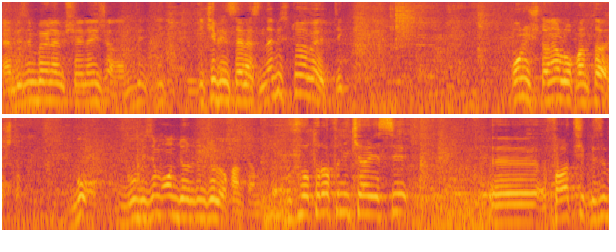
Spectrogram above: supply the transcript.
Yani bizim böyle bir şeyle. İ- 2000 senesinde biz tövbe ettik. 13 tane lokanta açtık. Bu, bu bizim 14. lokantamız. Bu fotoğrafın hikayesi e, Fatih bizim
